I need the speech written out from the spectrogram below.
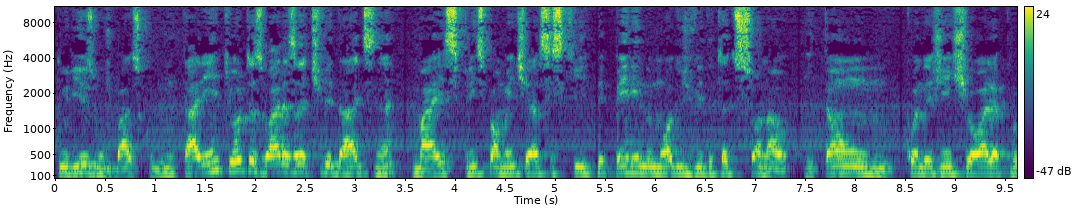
turismo de base comunitária, entre outras várias atividades né, mas principalmente essas que dependem do modo de vida tradicional. Então, quando a gente olha para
